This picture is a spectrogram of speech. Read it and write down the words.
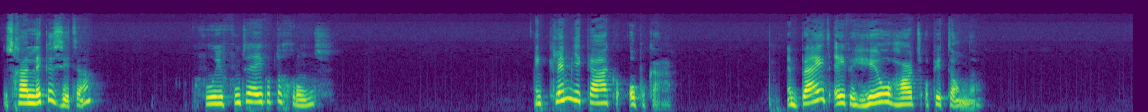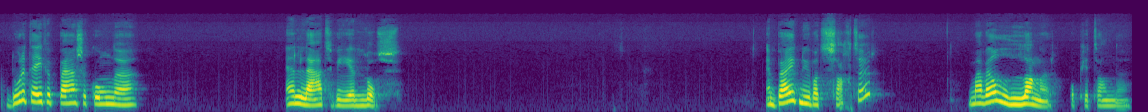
Dus ga lekker zitten. Voel je voeten even op de grond. En klem je kaken op elkaar. En bijt even heel hard op je tanden. Doe het even een paar seconden en laat weer los. En bijt nu wat zachter, maar wel langer op je tanden.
